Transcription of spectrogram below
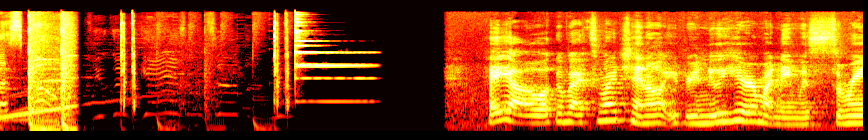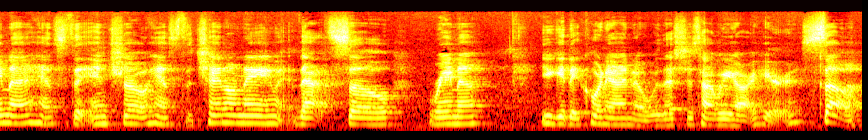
let's go. Hey y'all, welcome back to my channel. If you're new here, my name is Serena, hence the intro, hence the channel name. That's so, Renna. You get it, Courtney, I know, but that's just how we are here. So,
